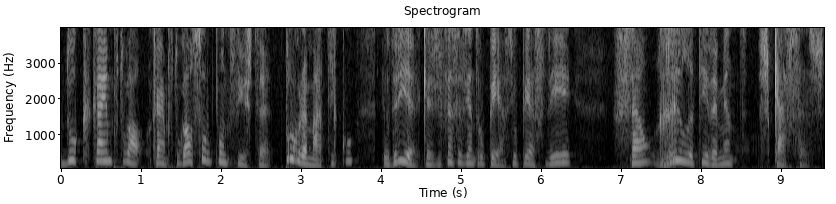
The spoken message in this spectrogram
do que cá em Portugal. Cá em Portugal, sob o ponto de vista programático, eu diria que as diferenças entre o PS e o PSD são relativamente escassas.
